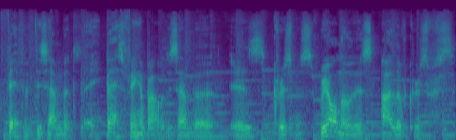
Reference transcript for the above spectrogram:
5th of December today. Best thing about December is Christmas. We all know this. I love Christmas.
